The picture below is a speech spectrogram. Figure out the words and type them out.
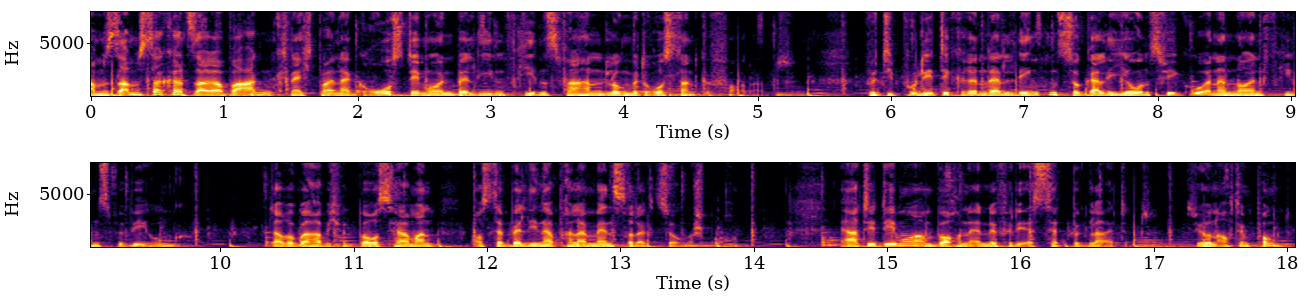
Am Samstag hat Sarah Wagenknecht bei einer Großdemo in Berlin Friedensverhandlungen mit Russland gefordert. Wird die Politikerin der Linken zur Galionsfigur einer neuen Friedensbewegung? Darüber habe ich mit Boris Herrmann aus der Berliner Parlamentsredaktion gesprochen. Er hat die Demo am Wochenende für die SZ begleitet. Sie hören auf den Punkt,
